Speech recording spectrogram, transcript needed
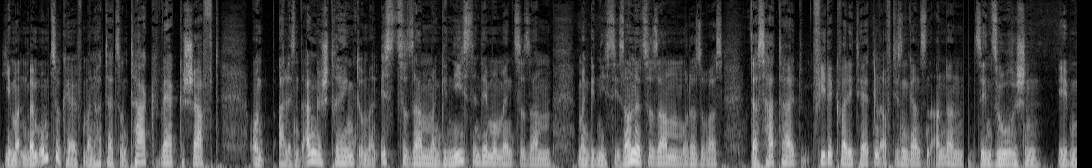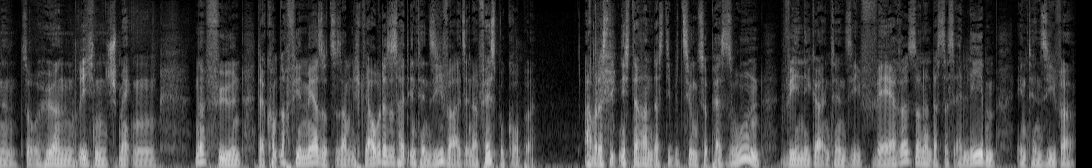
jemandem beim Umzug helfen. Man hat halt so ein Tagwerk geschafft und alle sind angestrengt und man isst zusammen, man genießt in dem Moment zusammen, man genießt die Sonne zusammen oder sowas. Das hat halt viele Qualitäten auf diesen ganzen anderen sensorischen Ebenen, so hören, riechen, schmecken, ne, fühlen. Da kommt noch viel mehr so zusammen. Und ich glaube, das ist halt intensiver als in einer Facebook-Gruppe. Aber das liegt nicht daran, dass die Beziehung zur Person weniger intensiv wäre, sondern dass das Erleben intensiver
